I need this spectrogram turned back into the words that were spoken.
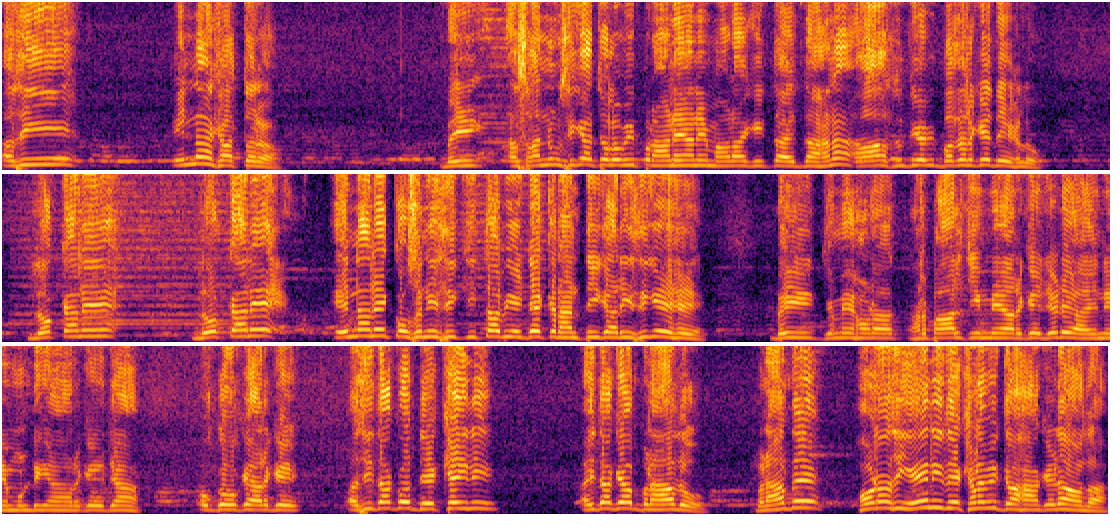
ਅਸੀਂ ਇਹਨਾਂ ਖਾਤਰ ਬਈ ਸਾਨੂੰ ਸੀਗਾ, ਚਲੋ ਵੀ ਪੁਰਾਣਿਆਂ ਨੇ ਮਾੜਾ ਕੀਤਾ ਇਦਾਂ ਹਨਾ? ਆਸ ਹੁੰਦੀ ਆ ਵੀ ਬਦਲ ਕੇ ਦੇਖ ਲਓ। ਲੋਕਾਂ ਨੇ ਲੋਕਾਂ ਨੇ, ਇਹਨਾਂ ਨੇ ਕੁਝ ਨਹੀਂ ਸੀ ਕੀਤਾ ਵੀ ਐਡੇ ਕ੍ਰਾਂਤੀਕਾਰੀ ਸੀਗੇ ਇਹ। ਬਈ ਜਿਵੇਂ ਹੁਣ ਹਰਪਾਲ ਚੀਮੇ ਵਰਗੇ ਜਿਹੜੇ ਆਏ ਨੇ, ਮੁੰਡੀਆਂ ਵਰਗੇ ਜਾਂ ਉੱਗੋ ਕੇ ਵਰਗੇ, ਅਸੀਂ ਤਾਂ ਕੋਈ ਦੇਖਿਆ ਹੀ ਨਹੀਂ। ਅਸੀਂ ਤਾਂ ਕਿਹਾ ਬਣਾ ਦਿਓ ਬਣਾ ਦੇ। ਹੁਣ ਅਸੀਂ ਇਹ ਨਹੀਂ ਦੇਖਣਾ ਵੀ ਗਾਹਾਂ ਕਿਹੜਾ ਆਉਂਦਾ।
